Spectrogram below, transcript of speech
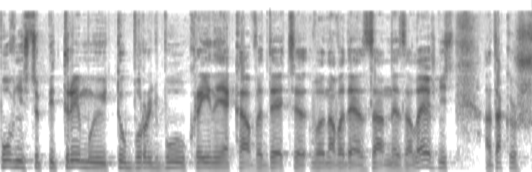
повністю підтримують ту боротьбу України, яка ведеться, вона веде за незалежність, а також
